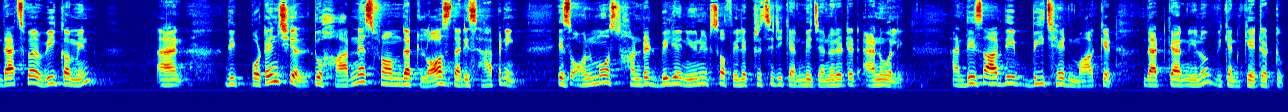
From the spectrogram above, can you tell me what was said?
That's where we come in, and the potential to harness from that loss that is happening is almost 100 billion units of electricity can be generated annually. And these are the beachhead market that can, you know, we can cater to.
